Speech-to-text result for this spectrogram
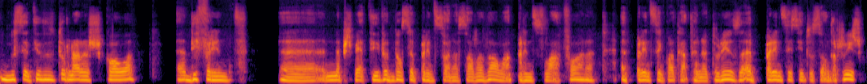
no sentido de tornar a escola diferente, Uh, na perspectiva de não se aprende só na sala de aula, aprende-se lá fora, aprende-se em contato com a natureza, aprende-se em situação de risco,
